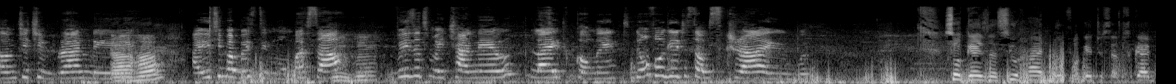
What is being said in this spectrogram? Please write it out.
I'm Chichi Brandy. Uh huh. A YouTuber based in Mombasa. Visit my channel, like, comment. Don't forget to subscribe. So, guys, as you heard, don't forget to subscribe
